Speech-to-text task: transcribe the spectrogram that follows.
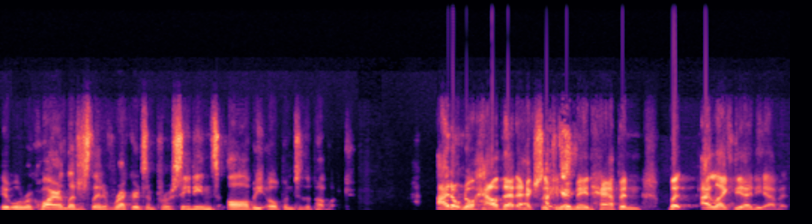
It will require legislative records and proceedings all be open to the public. I don't know how that actually can be made happen, but I like the idea of it.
